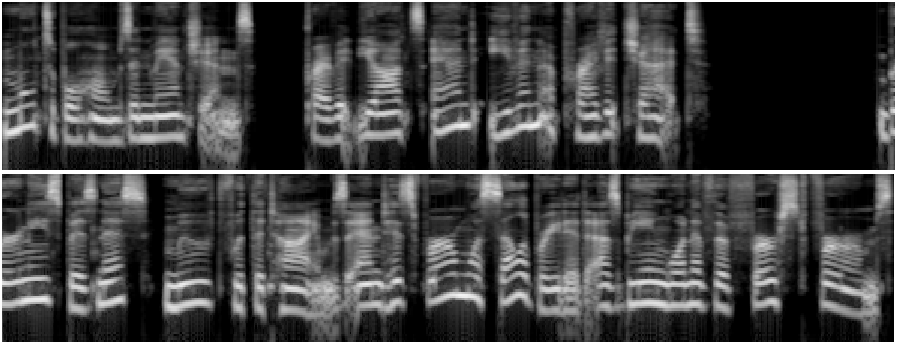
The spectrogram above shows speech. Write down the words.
multiple homes and mansions, private yachts, and even a private jet. Bernie's business moved with the times, and his firm was celebrated as being one of the first firms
